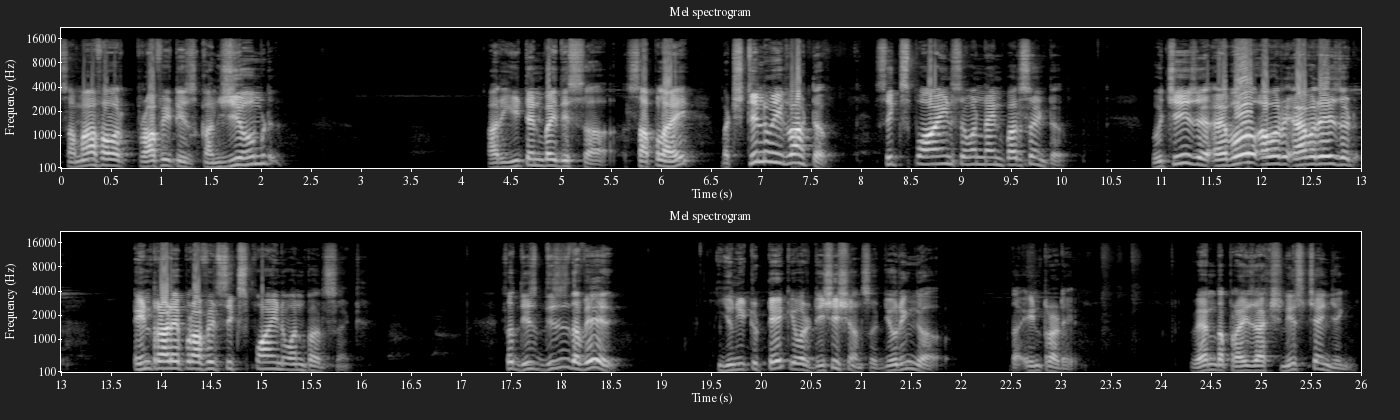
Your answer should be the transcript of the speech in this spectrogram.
some of our profit is consumed or eaten by this uh, supply, but still we got 6.79%, which is above our average intraday profit 6.1%. So this, this is the way you need to take your decisions during uh, the intraday when the price action is changing.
